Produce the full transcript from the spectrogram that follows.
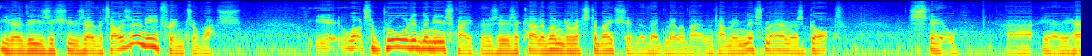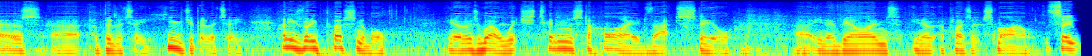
you know, these issues over time. There's no need for him to rush. What's abroad in the newspapers is a kind of underestimation of Ed Miliband. I mean, this man has got steel uh, you know, he has uh, ability, huge ability, and he's very personable, you know, as well, which tends to hide that steel. Uh, you know, behind, you know, a pleasant smile. So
